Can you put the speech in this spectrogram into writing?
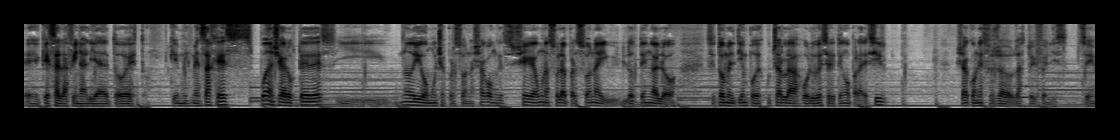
Eh, que esa es la finalidad de todo esto. Que mis mensajes puedan llegar a ustedes y no digo muchas personas, ya con que llegue a una sola persona y lo tenga, lo, se tome el tiempo de escuchar las boludeces que tengo para decir, ya con eso ya, estoy feliz, ¿sí?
